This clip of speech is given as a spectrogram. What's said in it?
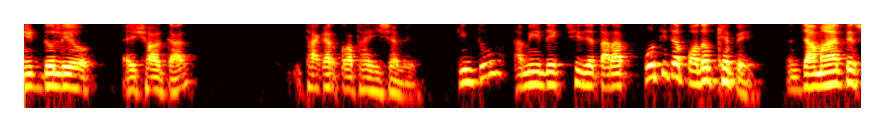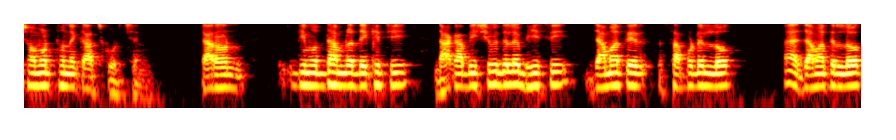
নির্দলীয় এই সরকার থাকার কথা হিসাবে। কিন্তু আমি দেখছি যে তারা প্রতিটা পদক্ষেপে জামায়াতের সমর্থনে কাজ করছেন। কারণ ইতিমধ্যে আমরা দেখেছি, ঢাকা বিশ্ববিদ্যালয়ের ভিসি জামাতের সাপোর্টের লোক হ্যাঁ জামাতের লোক,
